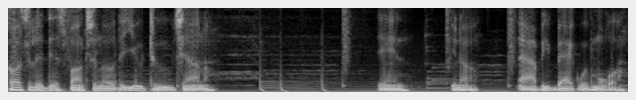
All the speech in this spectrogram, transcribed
culturally dysfunctional, the YouTube channel. Then, you know, I'll be back with more.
